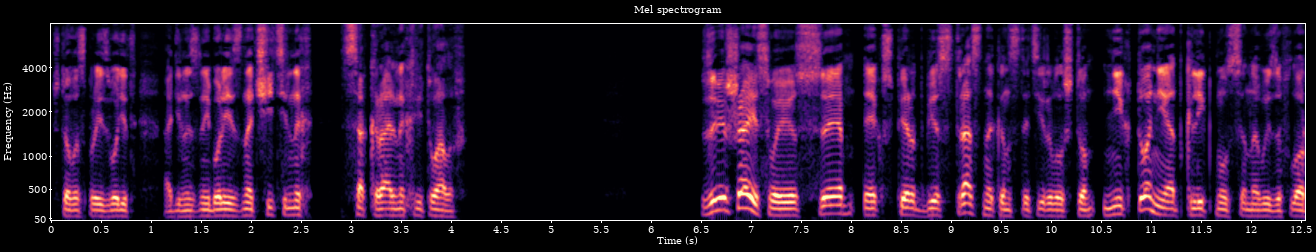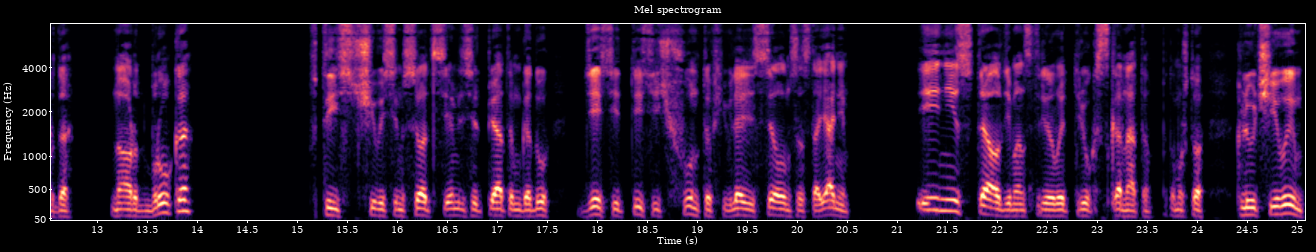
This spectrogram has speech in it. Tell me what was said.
что воспроизводит один из наиболее значительных сакральных ритуалов. Завершая свое эссе, эксперт бесстрастно констатировал, что никто не откликнулся на вызов лорда Нордбрука. В 1875 году 10 тысяч фунтов являлись целым состоянием, и не стал демонстрировать трюк с канатом, потому что ключевым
